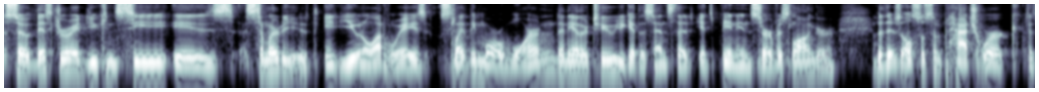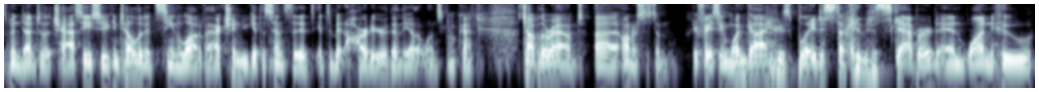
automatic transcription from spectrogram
So this droid you can see is similar to you- in a lot of ways, slightly more worn than the other two. You get the sense that it's been in service longer, but there's also some patchwork that's been done to the chassis, so you can tell that it's seen a lot of action. You get the sense that it's, it's a bit hardier than the other ones. Okay. Top of the round, uh, honor system. You're facing one guy whose blade is stuck in his scabbard, and one who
